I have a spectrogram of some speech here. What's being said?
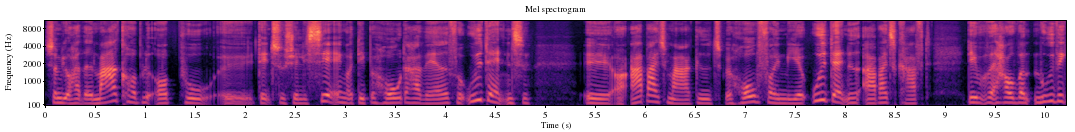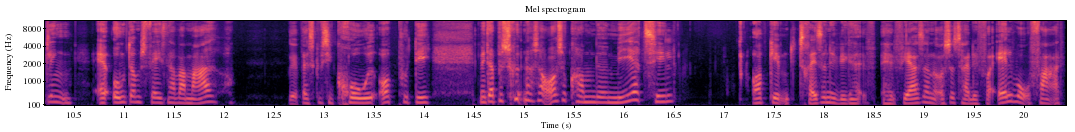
som jo har været meget koblet op på øh, den socialisering og det behov, der har været for uddannelse øh, og arbejdsmarkedets behov for en mere uddannet arbejdskraft. Det har jo været, udviklingen af ungdomsfasen har været meget hvad skal vi sige, kroget op på det. Men der begynder så også at komme noget mere til, op gennem 60'erne, 70'erne, og så tager det for alvor fart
